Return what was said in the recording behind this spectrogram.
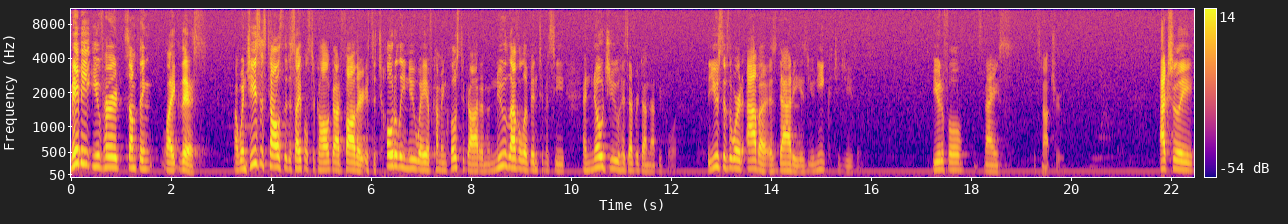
Maybe you've heard something like this. Uh, when Jesus tells the disciples to call God Father, it's a totally new way of coming close to God and a new level of intimacy, and no Jew has ever done that before. The use of the word Abba as daddy is unique to Jesus. It's beautiful, it's nice, it's not true. Actually,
